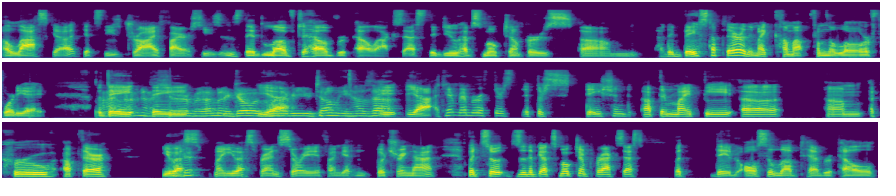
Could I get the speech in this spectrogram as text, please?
Alaska gets these dry fire seasons. They'd love to have rappel access. They do have smoke jumpers. Um, are they based up there? They might come up from the lower 48 but they I'm not they sure, but I'm gonna go with yeah. whatever you tell me. How's that? yeah i can't remember if there's if they're stationed up there might be a um a crew up there us Okay. my us friends sorry if i'm getting butchering that but so so they've got smoke jumper access they'd also love to have rappel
